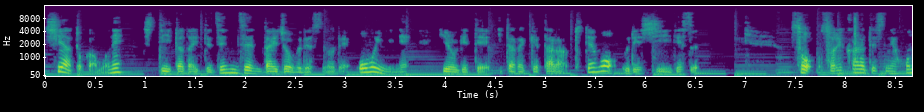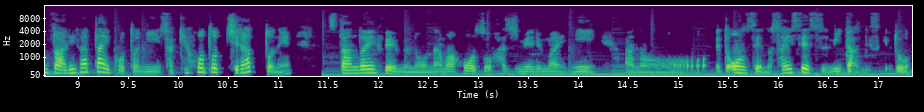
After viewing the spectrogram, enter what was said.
シェアとかもね、していただいて全然大丈夫ですので、大いにね、広げていただけたらとても嬉しいです。そう、それからですね、本当ありがたいことに、先ほどちらっとね、スタンド FM の生放送を始める前に、あのー、えっと、音声の再生数見たんですけど、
